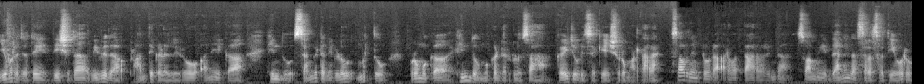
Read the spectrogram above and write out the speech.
ಇವರ ಜೊತೆ ದೇಶದ ವಿವಿಧ ಪ್ರಾಂತ್ಯಗಳಲ್ಲಿರೋ ಅನೇಕ ಹಿಂದೂ ಸಂಘಟನೆಗಳು ಮತ್ತು ಪ್ರಮುಖ ಹಿಂದೂ ಮುಖಂಡರುಗಳು ಸಹ ಕೈಜೋಡಿಸಕ್ಕೆ ಶುರು ಮಾಡ್ತಾರೆ. ಸಾವಿರದ ಎಂಟುನೂರ ಅರವತ್ತಾರರಿಂದ ಸ್ವಾಮಿ ದಯಾನಂದ ಸರಸ್ವತಿಯವರು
